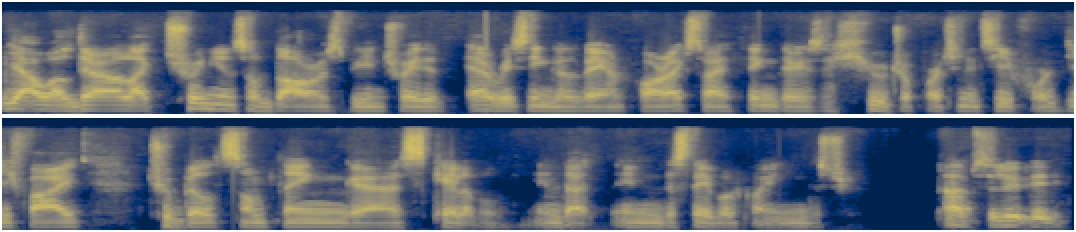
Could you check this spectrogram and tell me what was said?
Yeah, well, there are like trillions of dollars being traded every single day on Forex. So I think there's a huge opportunity for DeFi to build something uh, scalable in that in the stablecoin industry. Absolutely.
